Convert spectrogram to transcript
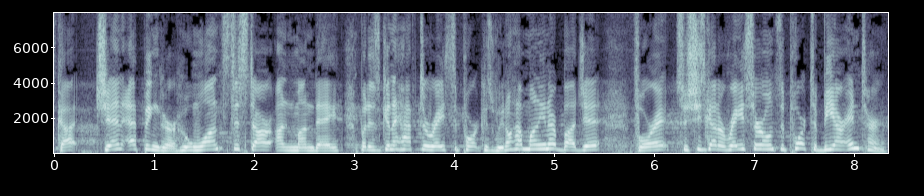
We've got Jen Eppinger, who wants to start on Monday, but is going to have to raise support because we don't have money in our budget for it. So she's got to raise her own support to be our intern.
